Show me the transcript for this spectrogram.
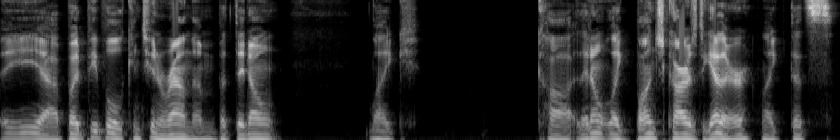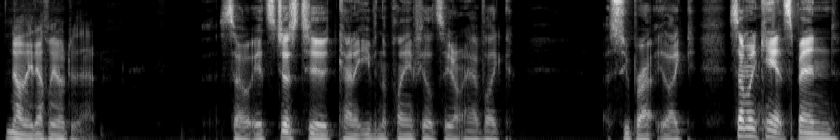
Yeah, but people can tune around them, but they don't like cause. They don't like bunch cars together. Like that's no, they definitely don't do that. So it's just to kind of even the playing field, so you don't have like a super like someone can't spend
